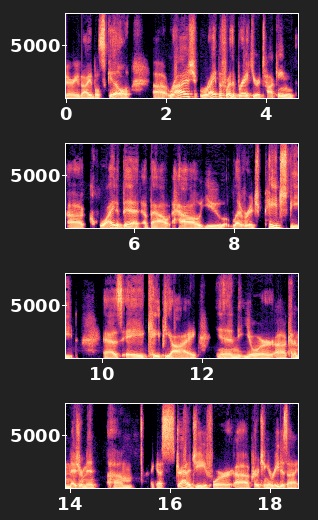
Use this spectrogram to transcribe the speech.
Very valuable skill. Uh, Raj, right before the break, you were talking uh, quite a bit about how you leverage page speed as a KPI in your uh, kind of measurement, um, I guess, strategy for uh, approaching a redesign.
